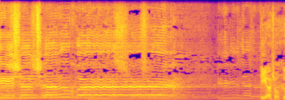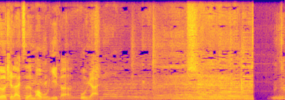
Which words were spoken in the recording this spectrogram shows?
一身尘灰。第二首歌是来自毛不易的《不然》。到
